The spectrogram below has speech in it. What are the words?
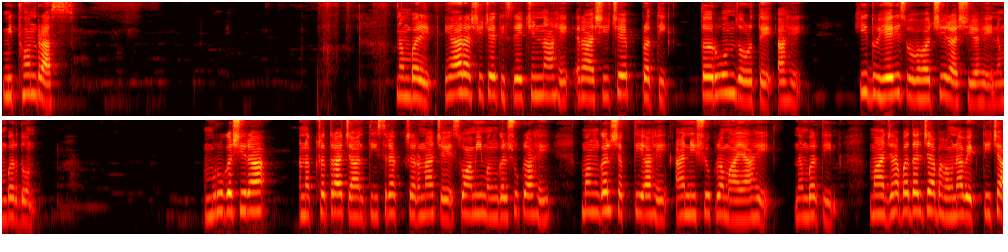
मिथुन रास. नंबर एक ह्या राशीचे तिसरे चिन्ह आहे. राशीचे प्रतीक तरुण जोडते आहे. ही दुहेरी स्वभावाची राशी आहे. नंबर दोन मृगशिरा नक्षत्राच्या तिसऱ्या चरणाचे स्वामी मंगल शुक्र आहे. मंगल शक्ती आहे आणि शुक्र माया आहे. नंबर तीन माझ्याबद्दलच्या भावना व्यक्तीच्या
